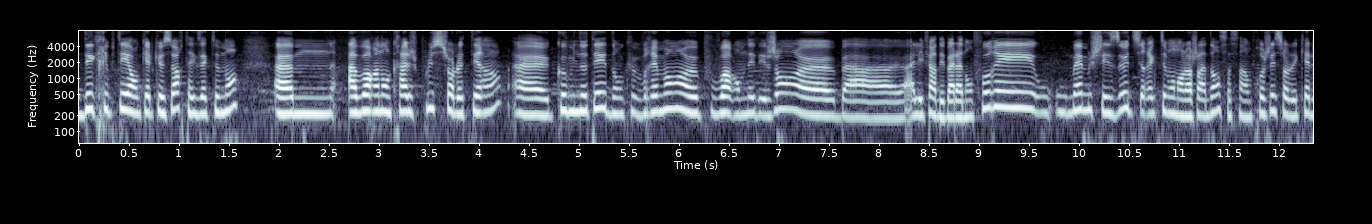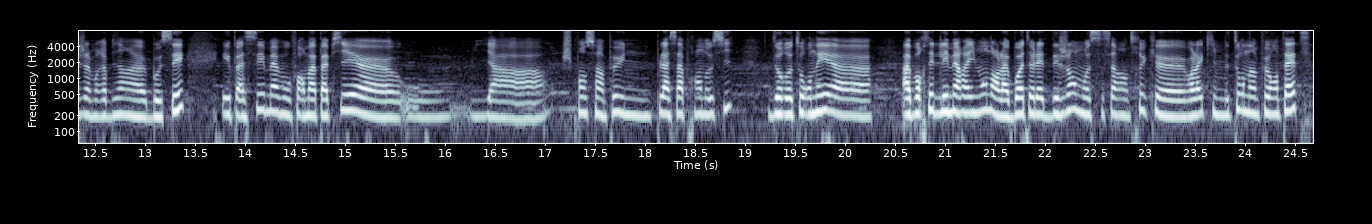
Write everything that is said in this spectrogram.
Décrypter en quelque sorte, exactement. avoir un ancrage plus sur le terrain, communauté, donc vraiment pouvoir emmener des gens, bah, aller faire des balades en forêt ou, même chez eux directement dans leur jardin. Ça, c'est un projet sur lequel j'aimerais bien euh, bosser et passer même au format papier euh, où il y a, je pense, un peu une place à prendre aussi, de retourner euh, apporter de l'émerveillement dans la boîte aux lettres des gens. Moi, c'est un truc voilà, qui me tourne un peu en tête.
